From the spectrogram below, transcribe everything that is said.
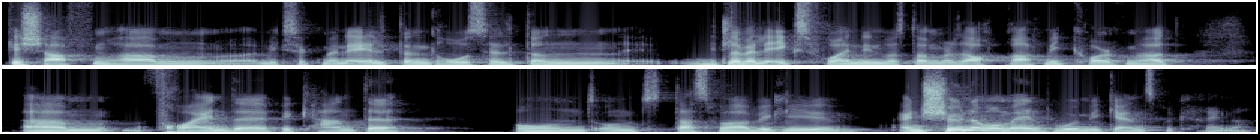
geschaffen haben. Wie gesagt, meine Eltern, Großeltern, mittlerweile Ex-Freundin, was damals auch brav mitgeholfen hat, ähm, Freunde, Bekannte. Und, und das war wirklich ein schöner Moment, wo ich mich gerne zurückerinnere.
